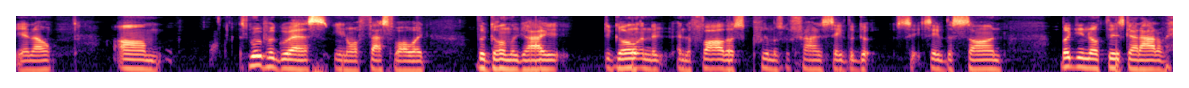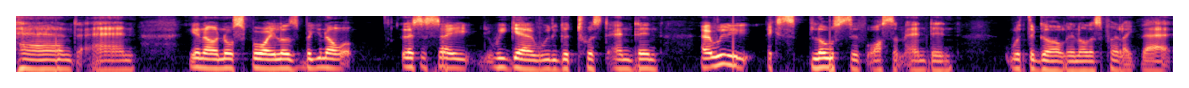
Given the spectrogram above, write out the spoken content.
you know. Um, as we progress, you know, fast forward, the girl and the guy, the girl and the and the father's pretty much trying to save the save the son, but you know things got out of hand, and you know no spoilers, but you know let's just say we get a really good twist ending, a really explosive, awesome ending with the girl. You know, let's put it like that.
